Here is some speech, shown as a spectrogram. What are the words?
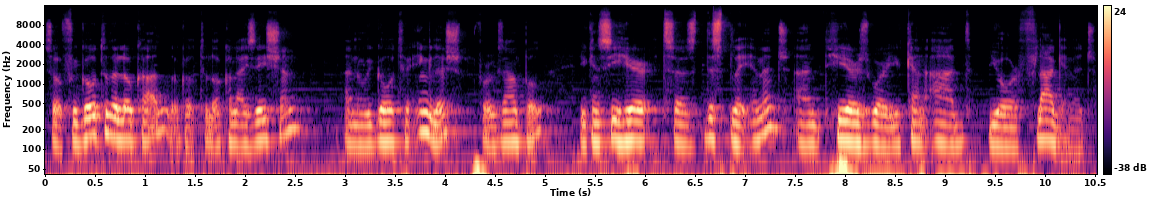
So if we go to the local go to localization and we go to English for example you can see here it says display image and here's where you can add your flag image.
